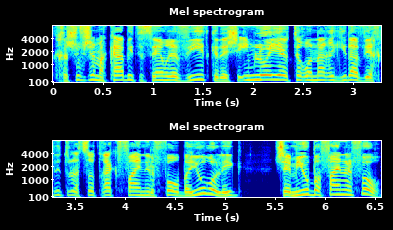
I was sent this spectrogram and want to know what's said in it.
חשוב שמכבי תסיים רביעית, כדי שאם לא יהיה יותר עונה רגילה ויחליטו לעשות רק Final Four ביורוליג, שהם יהיו ב Final Four.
